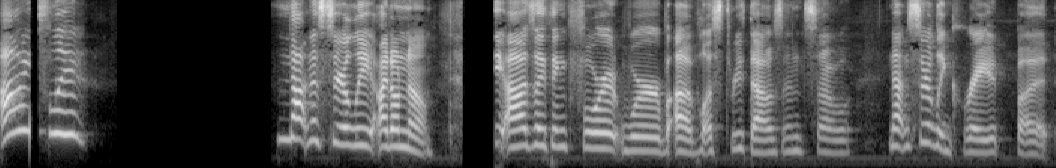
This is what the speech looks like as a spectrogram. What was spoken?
obviously, not necessarily. I don't know. The odds I think for it were uh, plus three thousand, so not necessarily great, but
